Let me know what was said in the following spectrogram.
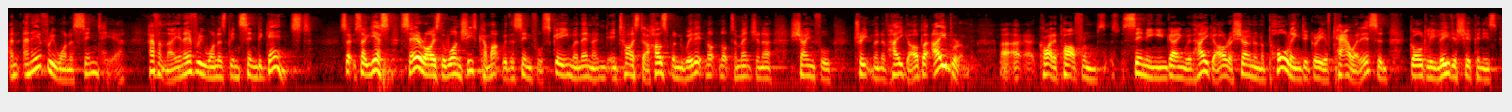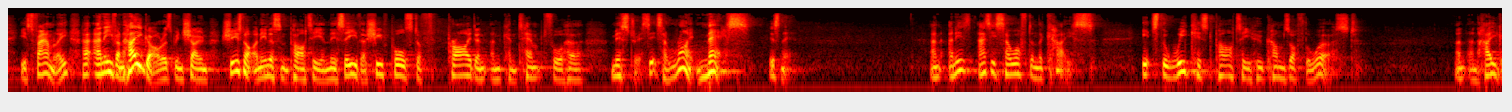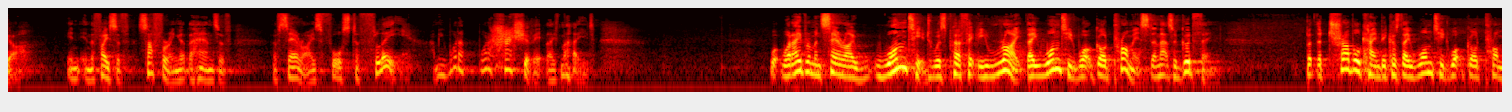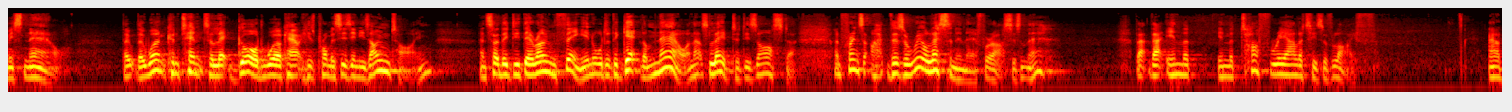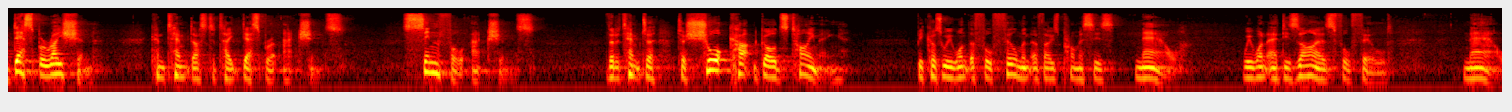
And, and everyone has sinned here, haven't they? And everyone has been sinned against. So, so, yes, Sarah is the one, she's come up with a sinful scheme and then enticed her husband with it, not, not to mention a shameful treatment of Hagar. But Abram, uh, uh, quite apart from sinning in going with Hagar, has shown an appalling degree of cowardice and godly leadership in his, his family. Uh, and even Hagar has been shown she's not an innocent party in this either. She falls to pride and, and contempt for her mistress. It's a right mess, isn't it? And, and is, as is so often the case, it's the weakest party who comes off the worst. And, and Hagar, in, in the face of suffering at the hands of, of Sarai, is forced to flee. I mean, what a, what a hash of it they've made. What, what Abram and Sarai wanted was perfectly right. They wanted what God promised, and that's a good thing. But the trouble came because they wanted what God promised now. They, they weren't content to let God work out his promises in his own time. And so they did their own thing in order to get them now, and that's led to disaster. And friends, there's a real lesson in there for us, isn't there? That, that in, the, in the tough realities of life, our desperation can tempt us to take desperate actions, sinful actions that attempt to, to shortcut God's timing because we want the fulfillment of those promises now. We want our desires fulfilled now.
